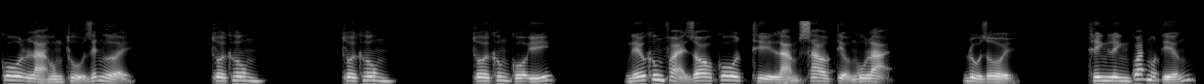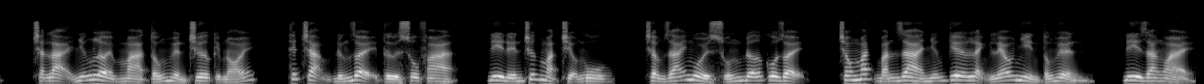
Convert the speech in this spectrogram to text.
cô là hung thủ giết người. Tôi không, tôi không, tôi không cố ý. nếu không phải do cô thì làm sao tiểu ngu lại. Đủ rồi. Thinh linh quát một tiếng, chặn lại những lời mà Tống Huyền chưa kịp nói, thiết chạm đứng dậy từ sofa, đi đến trước mặt triệu ngu, chậm rãi ngồi xuống đỡ cô dậy, trong mắt bắn ra những tia lạnh lẽo nhìn Tống Huyền, đi ra ngoài.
